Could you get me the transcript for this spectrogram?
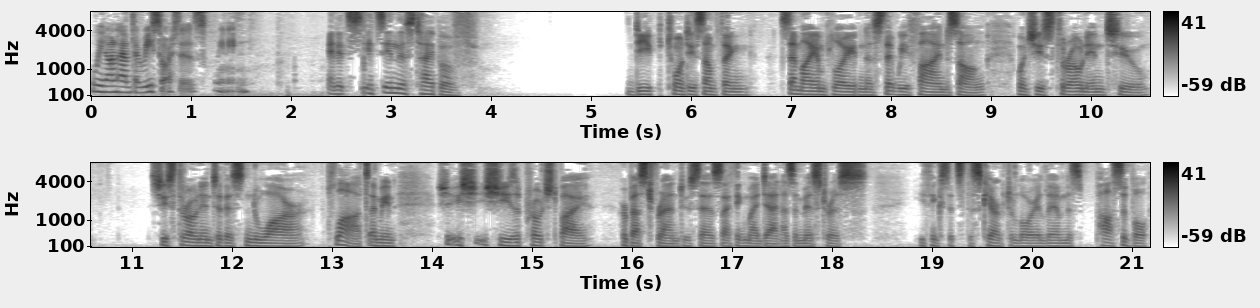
we don't have the resources we need. And it's it's in this type of deep twenty something semi employedness that we find Song when she's thrown into she's thrown into this noir plot. I mean, she, she, she's approached by her best friend who says, "I think my dad has a mistress." He thinks it's this character Laurie Lim, this possible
